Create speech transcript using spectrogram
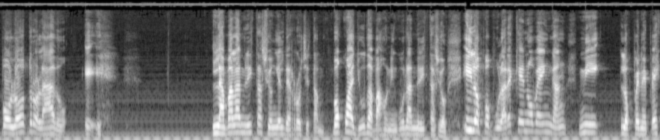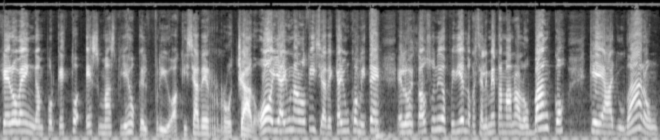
por otro lado, eh, la mala administración y el derroche tampoco ayuda bajo ninguna administración. Y los populares que no vengan, ni los PNP que no vengan, porque esto es más viejo que el frío. Aquí se ha derrochado. Hoy hay una noticia de que hay un comité en los Estados Unidos pidiendo que se le meta mano a los bancos que ayudaron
